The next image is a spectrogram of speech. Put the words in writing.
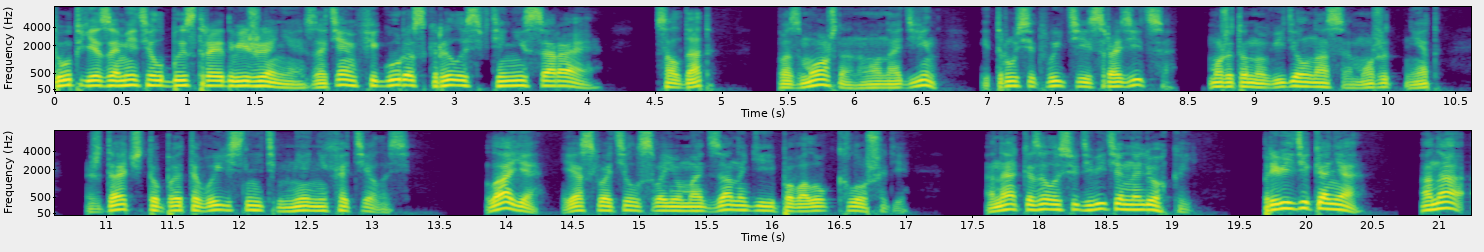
Тут я заметил быстрое движение, затем фигура скрылась в тени сарая. Солдат? Возможно, но он один и трусит выйти и сразиться. Может, он увидел нас, а может, нет. Ждать, чтобы это выяснить, мне не хотелось. «Лая!» — я схватил свою мать за ноги и поволок к лошади. Она оказалась удивительно легкой. «Приведи коня!» «Она...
